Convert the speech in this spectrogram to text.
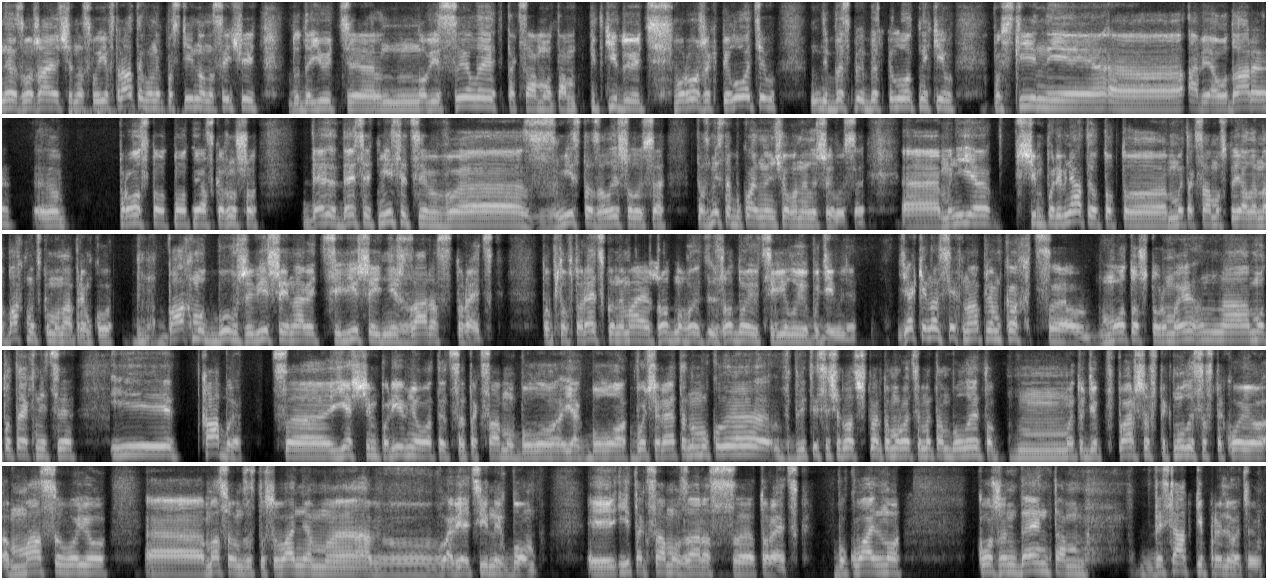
незважаючи на свої втрати, вони постійно насичують, додають е, нові сили. Так само там підкидують ворожих пілотів, без, безпілотників, постійні е, авіаудари. Е, просто от, от я скажу, що. де- 10 місяців е, з міста залишилося, та з міста буквально нічого не лишилося. Е, мені є з чим порівняти. Тобто, ми так само стояли на Бахмутському напрямку. Бахмут був живіший, навіть ціліший, ніж зараз Турецьк. Тобто, в Турецьку немає жодного жодної вцілілої будівлі. Як і на всіх напрямках, це мотоштурми на мототехніці і каби. Це є з чим порівнювати. Це так само було, як було в Очеретиному, коли в 2024 році ми там були. То ми тоді вперше стикнулися з такою масовою е, масовим застосуванням е, авіаційних бомб. І, і так само зараз е, Турецьк. Буквально кожен день там десятки прильотів.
